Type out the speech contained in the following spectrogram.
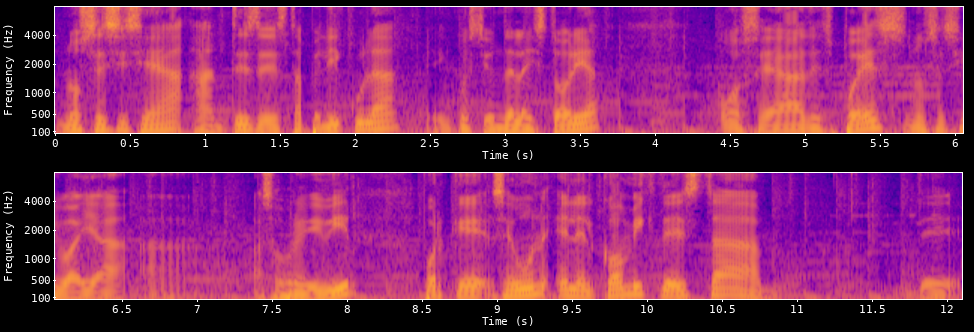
no sé si sea antes de esta película, en cuestión de la historia o sea después, no sé si vaya a, sobrevivir, porque según en el cómic de esta, de,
